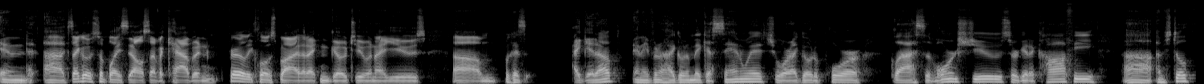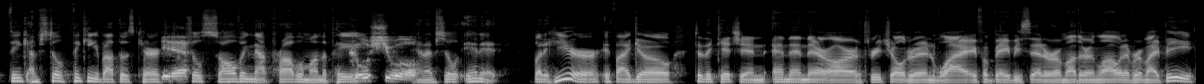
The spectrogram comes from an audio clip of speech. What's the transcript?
and because uh, I go someplace else, I have a cabin fairly close by that I can go to and I use um, because I get up and even if I go to make a sandwich or I go to pour glass of orange juice or get a coffee. Uh, I'm still think I'm still thinking about those characters. Yeah. I'm still solving that problem on the page. Of course you are. And I'm still in it. But here, if I go to the kitchen and then there are three children, wife, a babysitter, a mother-in-law, whatever it might be,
